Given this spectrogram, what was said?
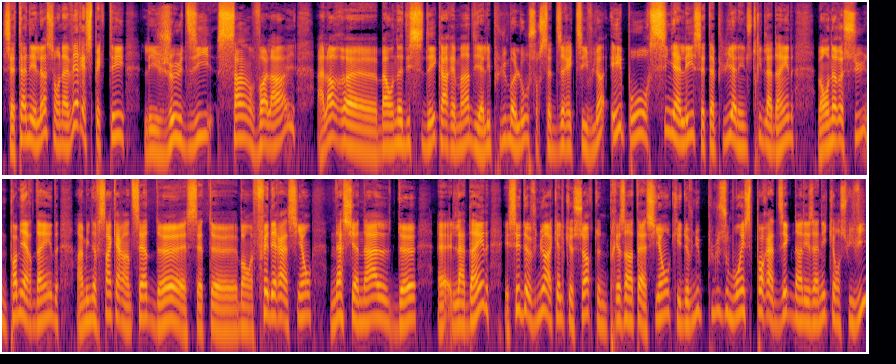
cette année-là si on avait respecté les jeudis sans volaille. Alors, euh, ben, on a décidé carrément d'y aller plus mollo sur cette directive-là. Et pour signaler cet appui à l'industrie de la dinde, ben, on a reçu une première dinde en 1947 de cette euh, Fédération nationale de euh, la dinde. Et c'est devenu en quelque sorte une présentation qui est devenue plus ou moins sporadique dans les années qui ont suivi.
